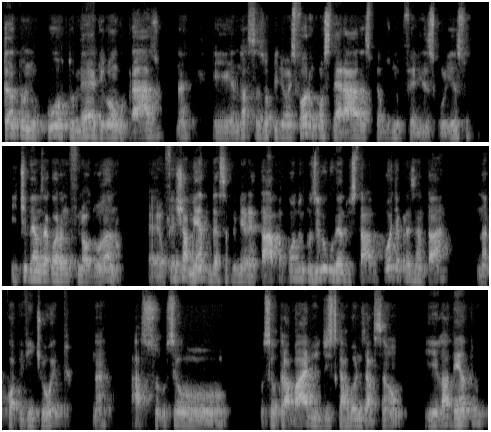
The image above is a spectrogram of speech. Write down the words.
tanto no curto, médio e longo prazo, né? E nossas opiniões foram consideradas, ficamos muito felizes com isso. E tivemos agora no final do ano é, o fechamento dessa primeira etapa, quando inclusive o governo do estado pôde apresentar na COP 28, né, a, o seu o seu trabalho de descarbonização e lá dentro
